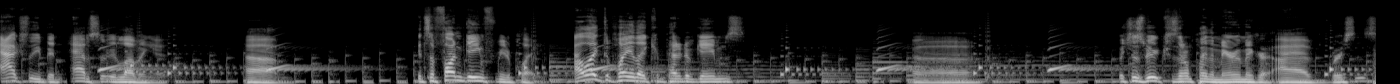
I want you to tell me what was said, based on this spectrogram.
actually been absolutely loving it. Um, it's a fun game for me to play. I like to play like competitive games. Uh, which is weird because I don't play the Mario Maker I have versus.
